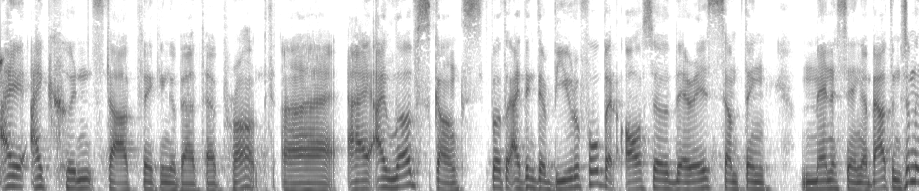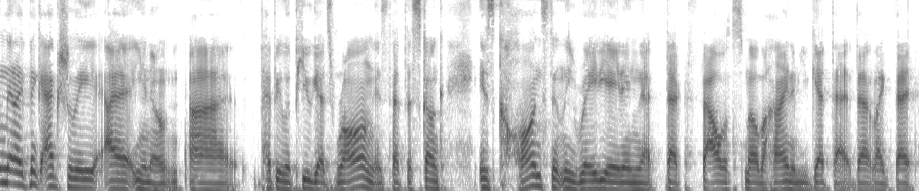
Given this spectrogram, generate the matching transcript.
I, I couldn't stop thinking about that prompt. Uh, I, I love skunks. Both, I think they're beautiful, but also there is something menacing about them. Something that I think actually, I, you know, uh, Pepe Le Pew gets wrong is that the skunk is constantly radiating that, that foul smell behind him. You get that, that like that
